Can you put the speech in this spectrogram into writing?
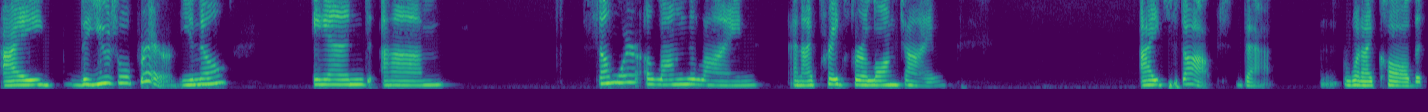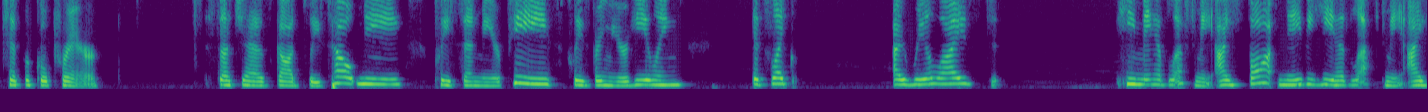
I, the usual prayer, you know? And um, somewhere along the line, and I prayed for a long time, I stopped that, what I call the typical prayer, such as, God, please help me. Please send me your peace. Please bring me your healing. It's like I realized he may have left me. I thought maybe he had left me. I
